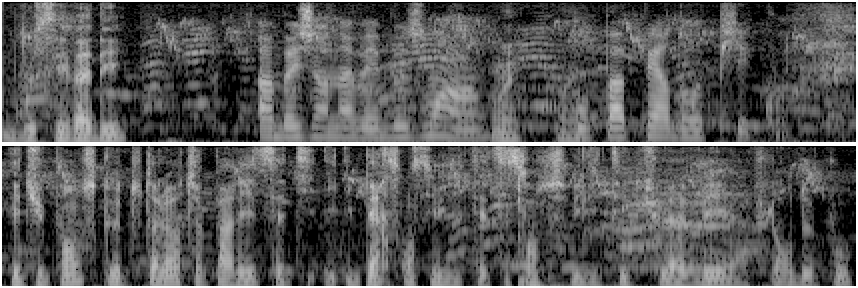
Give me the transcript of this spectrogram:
de s'évader. Ah ben j'en avais besoin hein, Ouais, ouais. pour pas perdre pied quoi. Et tu penses que tout à l'heure tu parlais de cette hy- hypersensibilité, de cette sensibilité que tu avais à fleur de peau.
